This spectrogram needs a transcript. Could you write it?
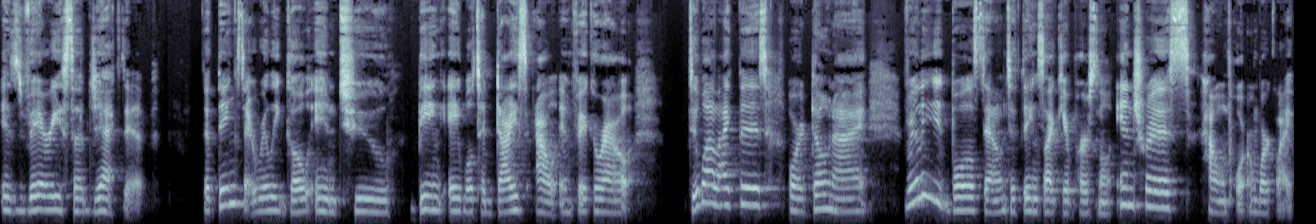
is very subjective. The things that really go into being able to dice out and figure out do I like this or don't I really boils down to things like your personal interests, how important work life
